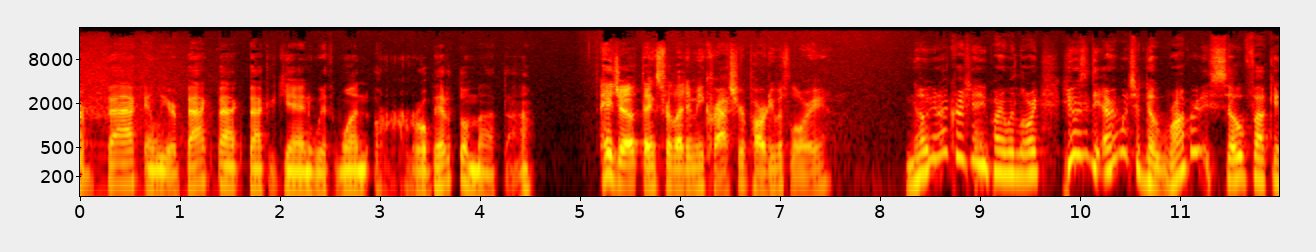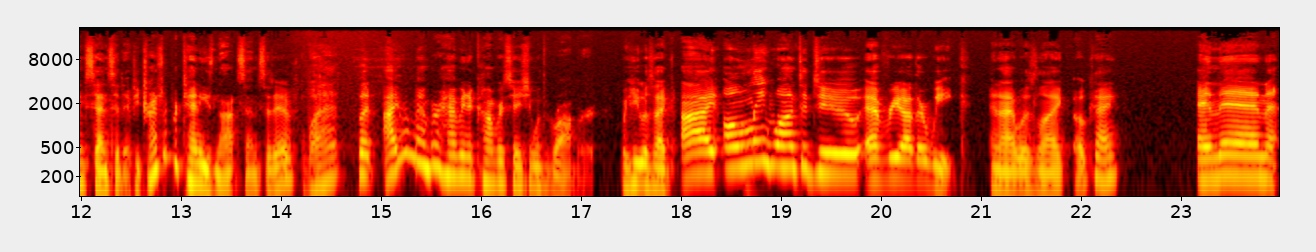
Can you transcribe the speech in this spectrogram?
Are back, and we are back, back, back again with one Roberto Mata. Hey Joe, thanks for letting me crash your party with Lauri. No, you're not crashing any party with Lauri. Here's the thing: everyone should know Robert is so fucking sensitive. He tries to pretend he's not sensitive. What? But I remember having a conversation with Robert where he was like, I only want to do every other week. And I was like, okay. And then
